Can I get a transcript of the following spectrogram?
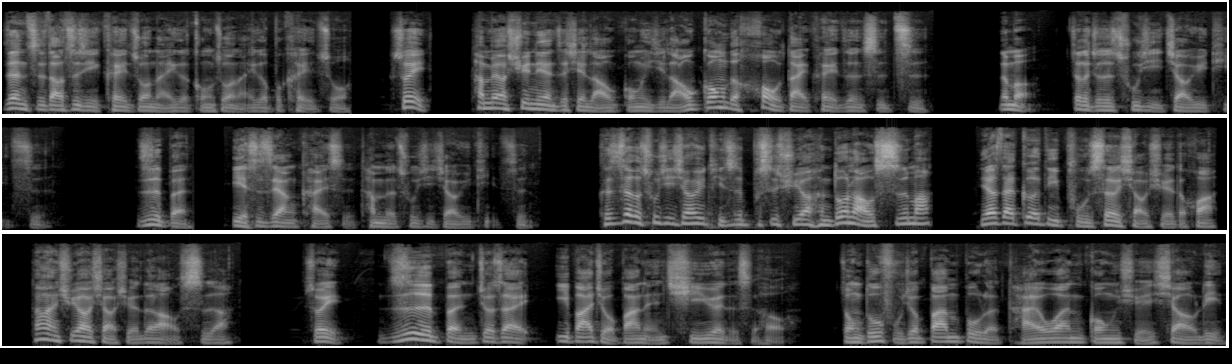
认知到自己可以做哪一个工作，哪一个不可以做。所以他们要训练这些劳工以及劳工的后代可以认识字。那么这个就是初级教育体制，日本。也是这样开始他们的初级教育体制，可是这个初级教育体制不是需要很多老师吗？你要在各地普设小学的话，当然需要小学的老师啊。所以日本就在一八九八年七月的时候，总督府就颁布了台湾公学校令，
